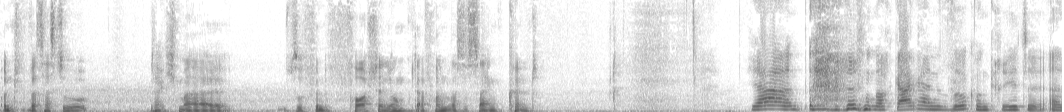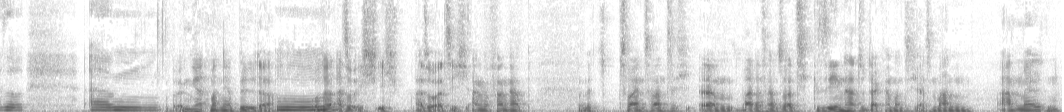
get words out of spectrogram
Und was hast du, sag ich mal, so für eine Vorstellung davon, was es sein könnte? Ja, noch gar keine so konkrete. Also ähm, Aber irgendwie hat man ja Bilder, mm. oder? Also ich, ich, also als ich angefangen habe mit 22, ähm, war das halt so, als ich gesehen hatte, da kann man sich als Mann anmelden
